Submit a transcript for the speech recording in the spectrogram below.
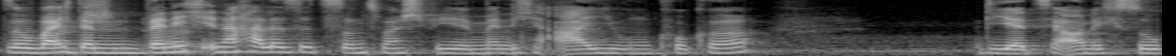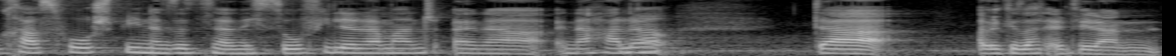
so, weil ich dann, wenn ich in der Halle sitze und zum Beispiel männliche A-Jugend gucke, die jetzt ja auch nicht so krass hochspielen, dann sitzen ja nicht so viele in der, Mann in der, in der Halle. Ja. Da habe ich gesagt, entweder dann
